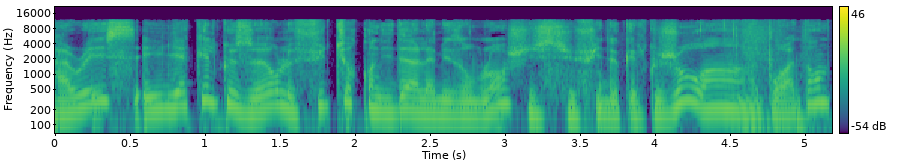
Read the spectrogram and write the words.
Harris. Et il y a quelques heures, le futur candidat à la Maison-Blanche, il suffit de quelques jours hein, pour attendre,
